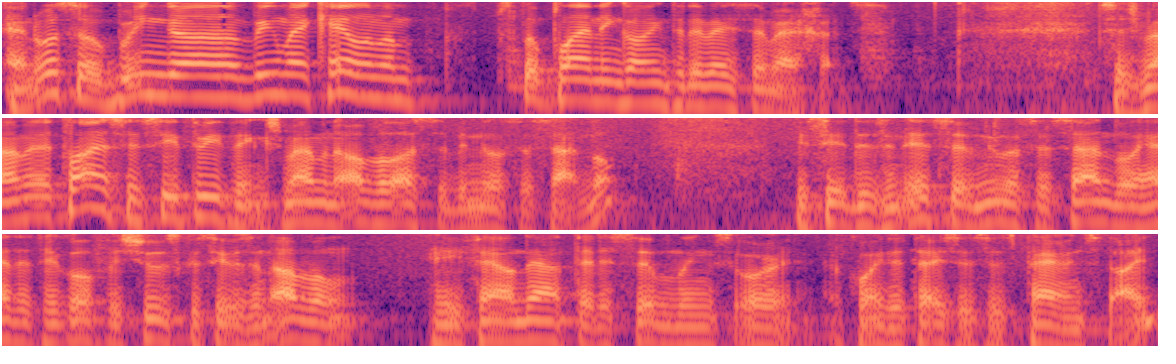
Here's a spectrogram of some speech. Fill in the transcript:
and also bring uh, bring my kelim. I'm still planning going to the of Merchatz. So Shmamin applies. You see three things. Shmamin aval asa b'nilas sandal. You see, there's an issa of nilas sandal. He had to take off his shoes because he was an aval. He found out that his siblings, or according to Taisus, his parents died.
